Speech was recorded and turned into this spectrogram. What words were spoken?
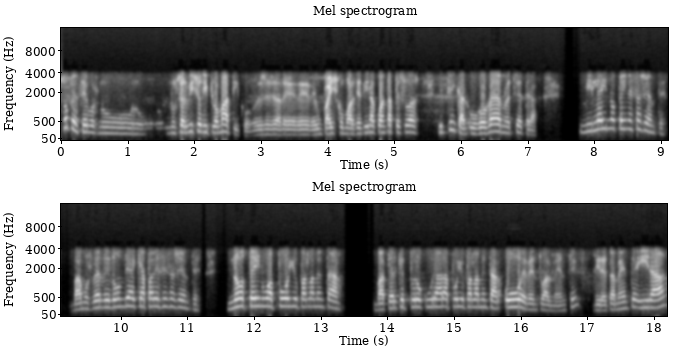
Só pensemos no, no servicio diplomático, de, de, de un país como Argentina, quantas persoas implican, o governo, etc. Mi lei não tem essa gente. Vamos ver de onde é que aparece essa gente. Não tem o apoio parlamentar. Vai ter que procurar apoio parlamentar ou, eventualmente, diretamente, irá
